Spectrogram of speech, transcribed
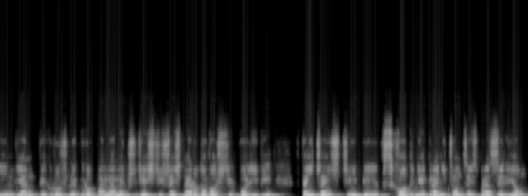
Indian, tych różnych grup, a mamy 36 narodowości w Boliwii, w tej części y, wschodniej, graniczącej z Brazylią.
